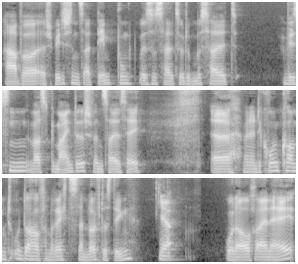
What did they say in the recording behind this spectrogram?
Aber äh, spätestens an dem Punkt ist es halt so, du musst halt wissen, was gemeint ist, wenn es heißt, hey, äh, wenn ein Dekron kommt, Unterhau von rechts, dann läuft das Ding. Ja. Oder auch eine, hey,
